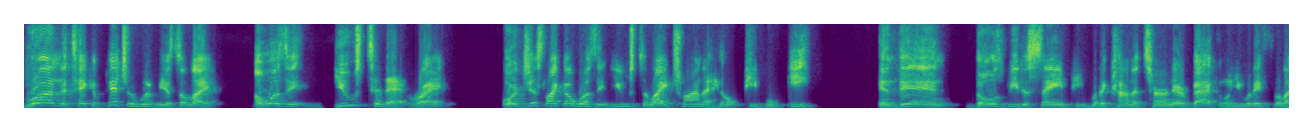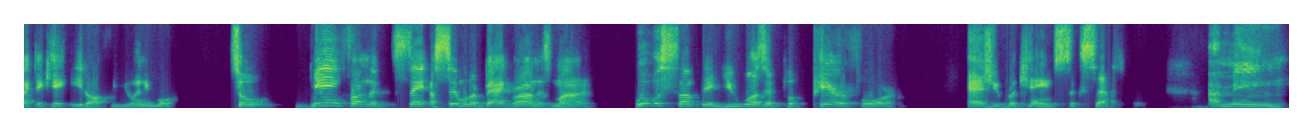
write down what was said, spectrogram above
run to take a picture with me or something like I wasn't used to that, right? Or just like I wasn't used to like trying to help people eat. And then those be the same people that kind of turn their back on you where they feel like they can't eat off of you anymore. So being from the same a similar background as mine, what was something you wasn't prepared for as you became successful? I mean,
